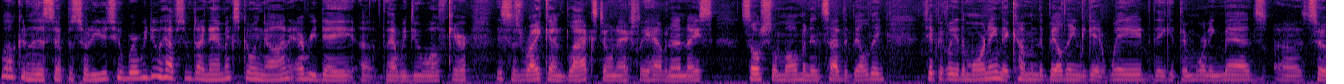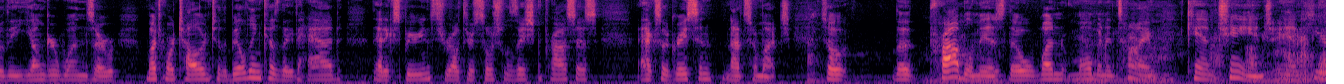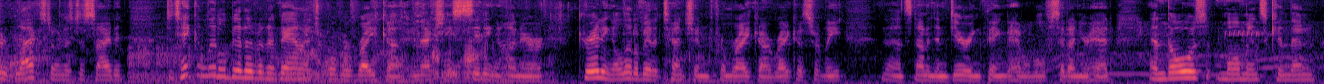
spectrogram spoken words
Welcome to this episode of YouTube where we do have some dynamics going on every day uh, that we do wolf care. This is Rika and Blackstone actually having a nice social moment inside the building. Typically in the morning they come in the building to get weighed, they get their morning meds, uh, so the younger ones are much more tolerant to the building because they've had that experience throughout their socialization process. Axel Grayson, not so much. So the problem is, though, one moment in time can change, and here Blackstone has decided to take a little bit of an advantage over Rika and actually sitting on her, creating a little bit of tension from Rika. Rika certainly, uh, it's not an endearing thing to have a wolf sit on your head, and those moments can then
